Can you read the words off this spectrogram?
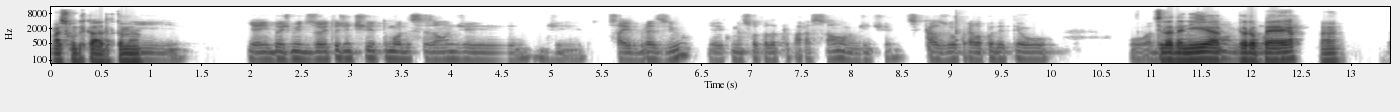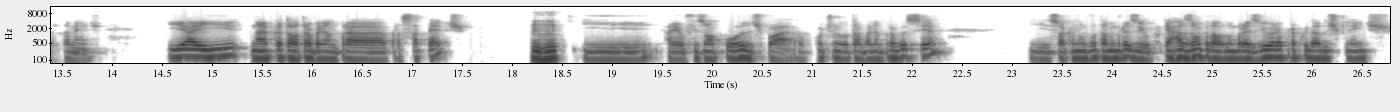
Mais complicado mesmo. E, e aí, em 2018, a gente tomou a decisão de, de sair do Brasil. E aí começou toda a preparação. A gente se casou para ela poder ter o, o cidadania europeia. É. Exatamente. E aí, na época, eu estava trabalhando para a Sapet. Uhum. E aí eu fiz um acordo, tipo, ah, eu continuo trabalhando para você, e só que eu não vou estar no Brasil. Porque a razão que eu estava no Brasil era para cuidar dos clientes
